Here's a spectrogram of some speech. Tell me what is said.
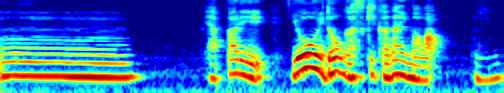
うんやっぱり用意ドンが好きかな今は。うん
